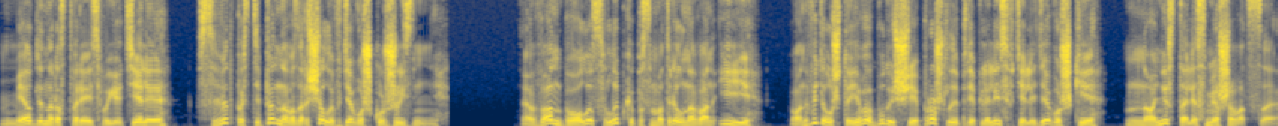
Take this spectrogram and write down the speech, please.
медленно растворяясь в её теле, Свет постепенно возвращал и в девушку жизнь. Ван Буэлэ с улыбкой посмотрел на Ван И. Он видел, что его будущее и прошлое переплелись в теле девушки, но они стали смешиваться.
